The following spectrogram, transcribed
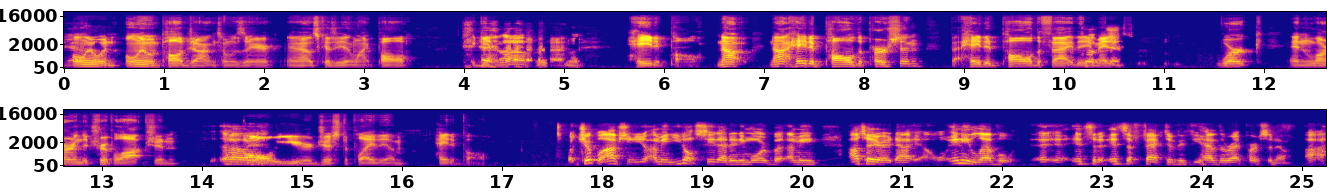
Yeah. Only when only when Paul Johnson was there, and that was because he didn't like Paul. Again, hated Paul. Not not hated Paul the person, but hated Paul the fact that he made us work and learn the triple option oh, all year just to play them. Hated Paul. a triple option. You, I mean, you don't see that anymore. But I mean, I'll tell you right now, on any level, it's a, it's effective if you have the right personnel. I,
